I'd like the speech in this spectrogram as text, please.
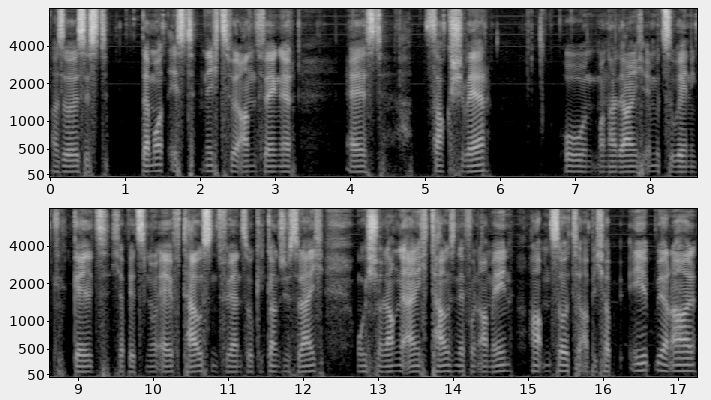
Also es ist, der Mod ist nichts für Anfänger, er ist sackschwer und man hat eigentlich immer zu wenig Geld. Ich habe jetzt nur 11.000 für ein so gigantisches Reich, wo ich schon lange eigentlich tausende von Armeen haben sollte, aber ich habe überall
